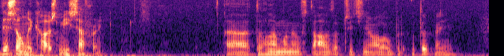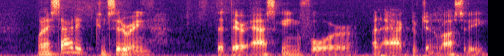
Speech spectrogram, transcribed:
This only caused me suffering. Uh, tohle mu neustále zapříčiňovalo upr- utrpení. When I started considering that they're asking for an act of generosity,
